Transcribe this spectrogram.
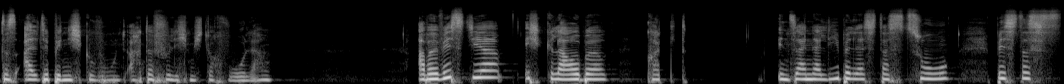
das Alte bin ich gewohnt, ach, da fühle ich mich doch wohler. Aber wisst ihr, ich glaube, Gott in seiner Liebe lässt das zu, bis das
